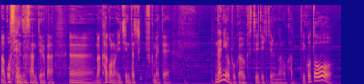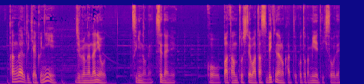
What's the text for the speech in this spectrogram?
まあ、ご先祖さんっていうのかな、うんまあ、過去の一員たち含めて。何を僕は受け継いできてるんだろうかっていうことを考えると逆に自分が何を次のね世代にこうバトンとして渡すべきなのかっていうことが見えてきそうで、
